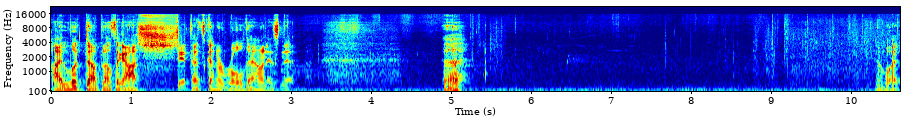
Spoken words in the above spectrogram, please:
I looked up and I was like, ah, shit, that's gonna roll down, isn't it? Ugh. You know what?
